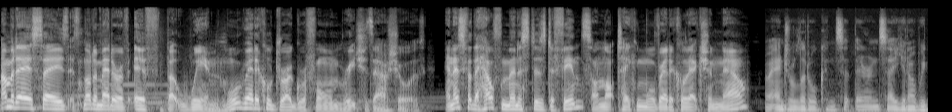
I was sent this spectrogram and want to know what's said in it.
Amadeus says it's not a matter of if, but when more radical drug reform reaches our shores. And as for the health minister's defence on not taking more radical action now, Andrew Little can sit there and say, you know, we,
